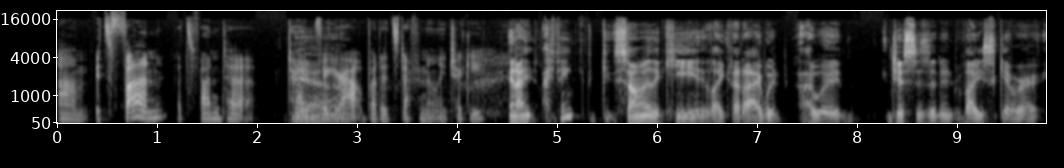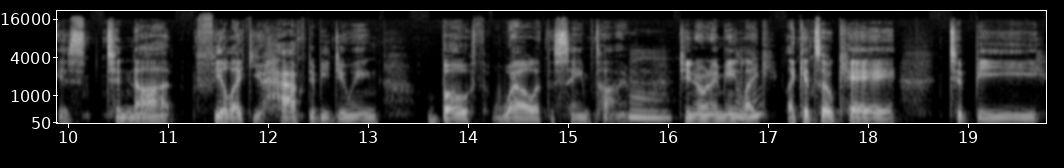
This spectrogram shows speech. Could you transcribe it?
Um, it's fun. It's fun to try and figure out, but it's definitely tricky. And I, I think some of the key, like that, I would, I would just as an advice giver, is to not feel like you have to be doing both well at the same time. Mm. Do you know what I mean? Mm-hmm. Like, like it's okay to be,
